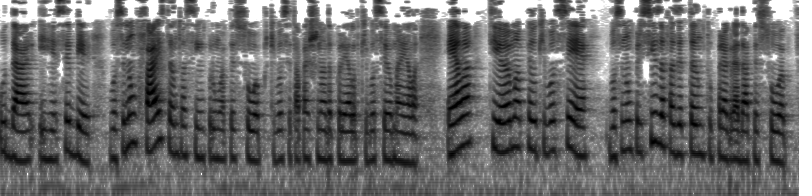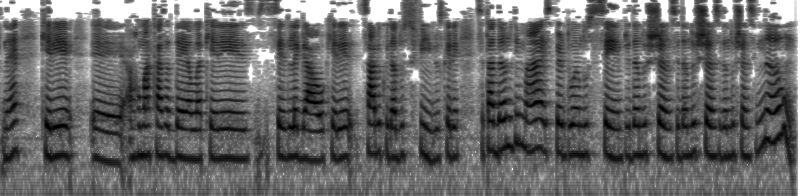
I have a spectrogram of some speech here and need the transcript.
o dar e receber. Você não faz tanto assim por uma pessoa porque você está apaixonada por ela, porque você ama ela. Ela te ama pelo que você é. Você não precisa fazer tanto para agradar a pessoa, né? Querer é, arrumar a casa dela, querer ser legal, querer, sabe, cuidar dos filhos, querer. Você tá dando demais, perdoando sempre, dando chance, dando chance, dando chance. Não!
